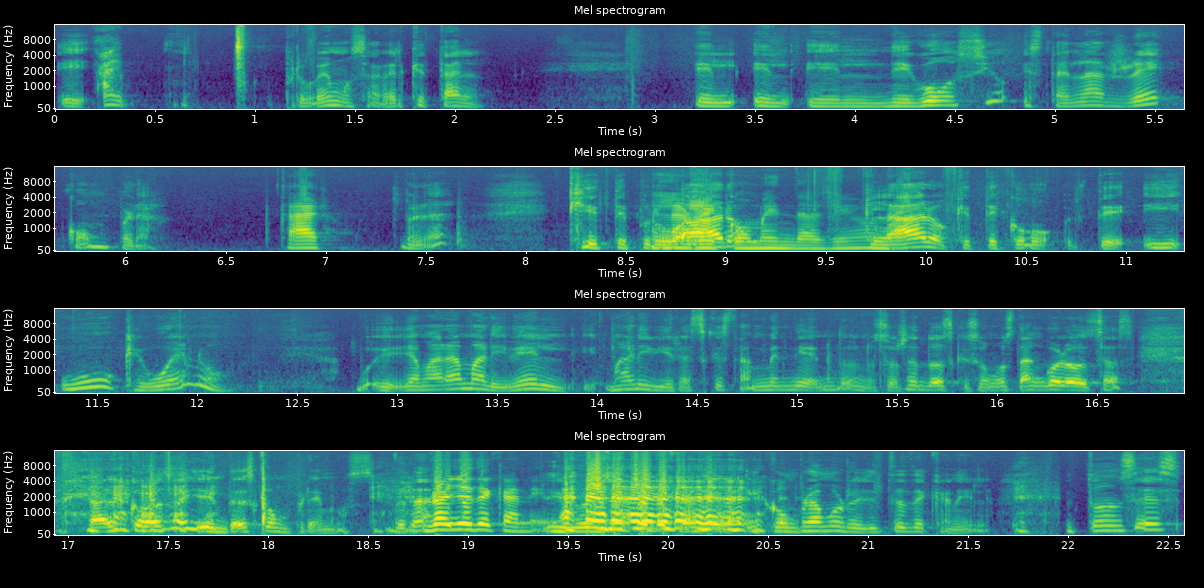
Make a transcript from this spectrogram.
Eh, ay, probemos a ver qué tal. El, negocio está en la recompra. Claro. ¿Verdad? Que te probaron. La recomendación. Claro, que te, te y, uh, qué bueno voy a llamar a Maribel, Mari, vieras que están vendiendo, nosotros dos que somos tan golosas, tal cosa, y entonces compremos, ¿verdad? Rollos de canela. Y, de canela, y compramos rollitos de canela. Entonces,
